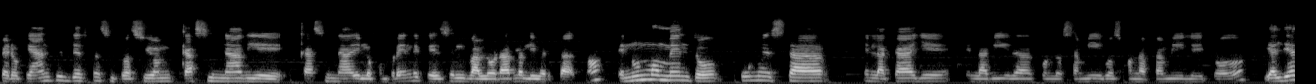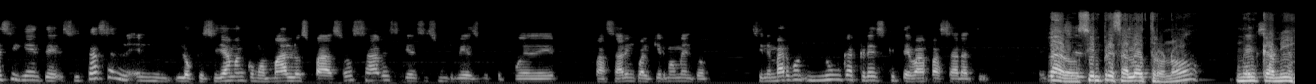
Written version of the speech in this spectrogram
pero que antes de esta situación casi nadie, casi nadie lo comprende, que es el valorar la libertad, ¿no? En un momento uno está en la calle, en la vida, con los amigos, con la familia y todo. Y al día siguiente, si estás en, en, lo que se llaman como malos pasos, sabes que ese es un riesgo que puede pasar en cualquier momento. Sin embargo, nunca crees que te va a pasar a ti. Entonces, claro, siempre es al otro, ¿no? Nunca a mí.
